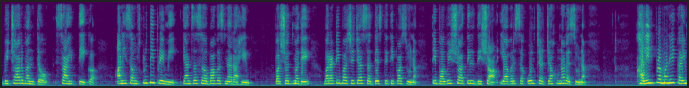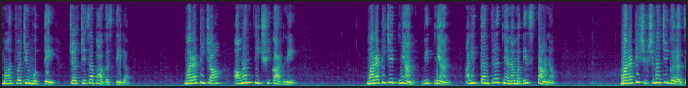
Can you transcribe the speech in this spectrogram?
विचारवंत साहित्यिक आणि संस्कृतीप्रेमी यांचा सहभाग असणार आहे. परिषदमध्ये मराठी भाषेच्या सद्यस्थितीपासून ते भविष्यातील दिशा यावर सखोल चर्चा होणार असून खालीलप्रमाणे काही महत्त्वाचे मुद्दे चर्चेचा भाग असतील. मराठीच्या अवंतीची कारणे. मराठीचे ज्ञान विज्ञान आणि तंत्रज्ञानामधील स्थान. मराठी शिक्षणाची गरज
